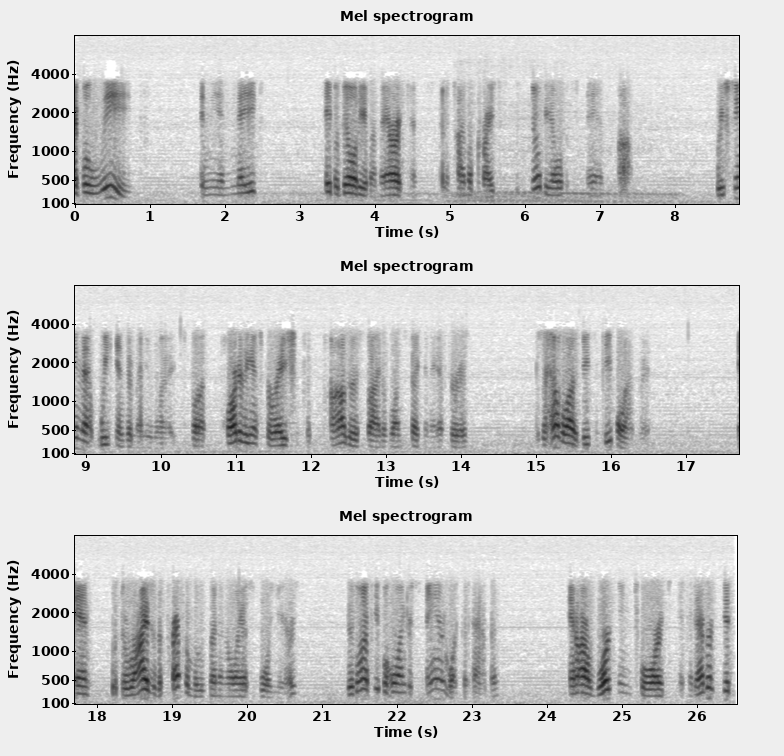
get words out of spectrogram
I believe in the innate capability of Americans in a time of crisis to still be able to stand up. We've seen that weakened in many ways, but part of the inspiration for the positive side of one second after is there's a hell of a lot of decent people out there. And with the rise of the prepper movement in the last four years, there's a lot of people who understand what could happen and are working towards if it ever gets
